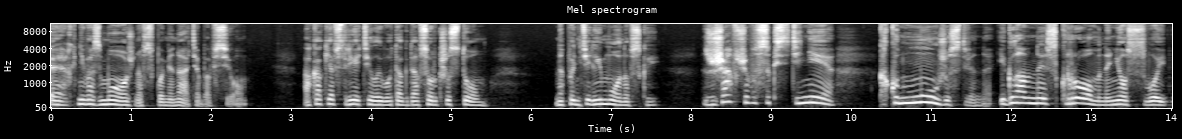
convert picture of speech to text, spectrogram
Эх, невозможно вспоминать обо всем. А как я встретила его тогда в сорок шестом на Пантелеймоновской, сжавшегося к стене, как он мужественно и, главное, скромно нес свой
